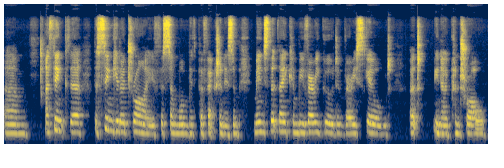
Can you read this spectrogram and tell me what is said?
Um, I think the the singular drive for someone with perfectionism means that they can be very good and very skilled at you know control,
